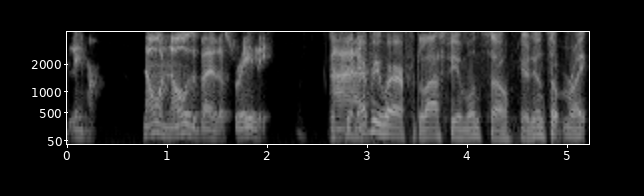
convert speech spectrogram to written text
Limor. No one knows about us really. It's uh, been everywhere for the last few months, so you're doing something right.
